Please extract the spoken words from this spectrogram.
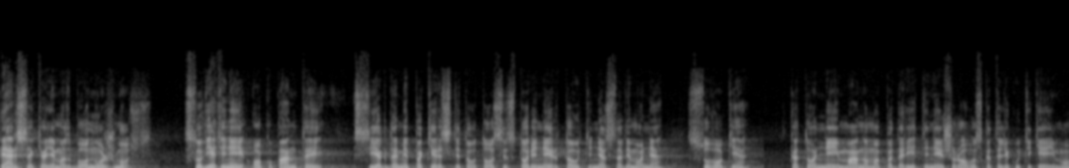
persekiojimas buvo nuožmus. Sovietiniai okupantai siekdami pakirsti tautos istorinę ir tautinę savimonę, suvokė, kad to neįmanoma padaryti neišrovus katalikų tikėjimu,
